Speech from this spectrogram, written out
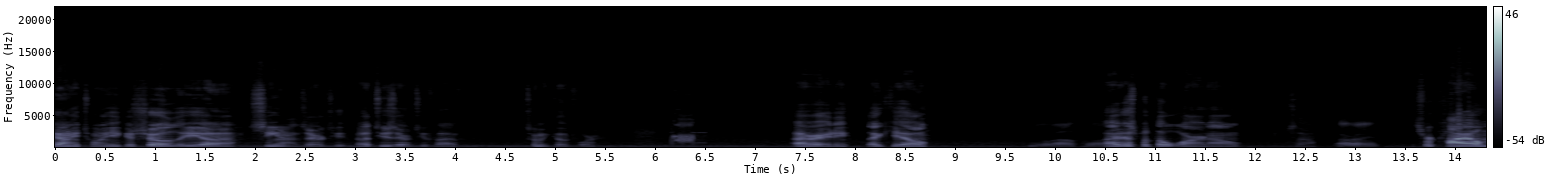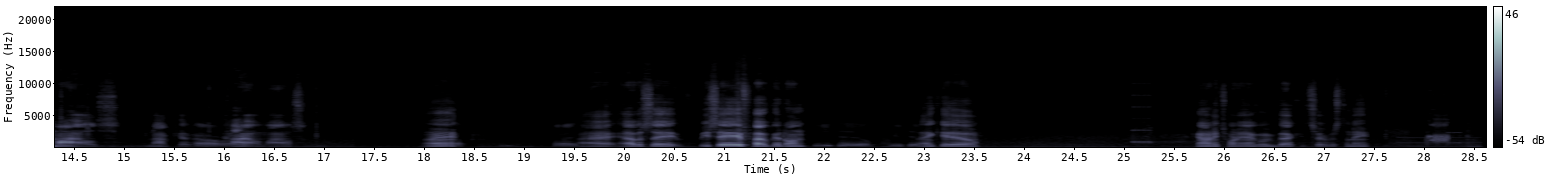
County 20. You can show the uh, scene on 02, uh, 2025. It's going to be code 4. Alrighty. Thank you. You're welcome. I just put the warrant out. So Alright. It's for Kyle Miles. Not Kevin. Alright. Kyle Miles. Alright. Alright. Alright. Have a safe. Be safe. Have a good one. You too. You too. Thank you. County 20. I'm going to be back in service tonight.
